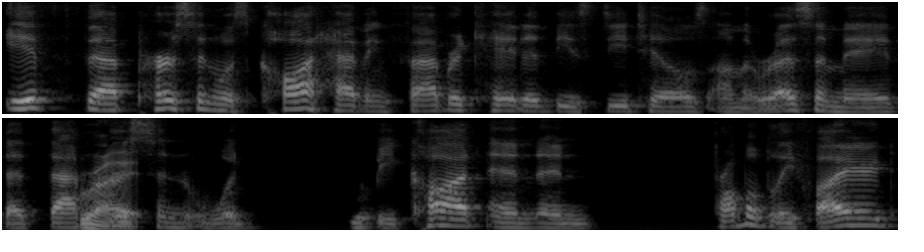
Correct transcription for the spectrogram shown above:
if that person was caught having fabricated these details on the resume, that that right. person would would be caught and and probably fired.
